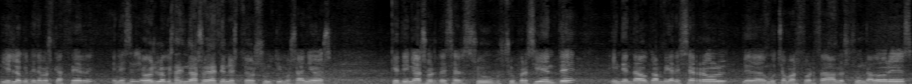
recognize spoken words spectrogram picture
y es lo que tenemos que hacer en ese, o es lo que está haciendo la asociación estos últimos años que tiene la suerte de ser su, presidente. He intentado cambiar ese rol, le he dado mucha más fuerza a los fundadores,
